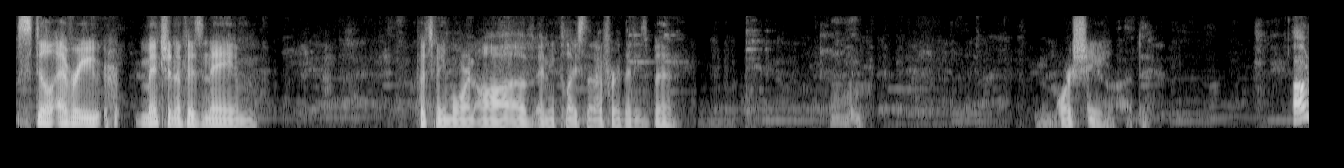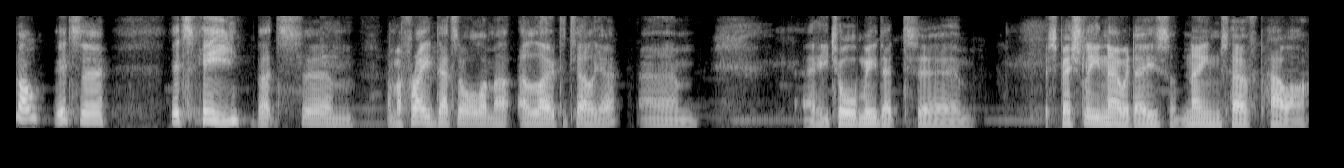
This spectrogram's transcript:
still, every mention of his name puts me more in awe of any place that I've heard that he's been. Or she. God. Oh no, it's uh, it's he. That's um, I'm afraid that's all I'm uh, allowed to tell you. Um, uh, he told me that, um, especially nowadays, names have power,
